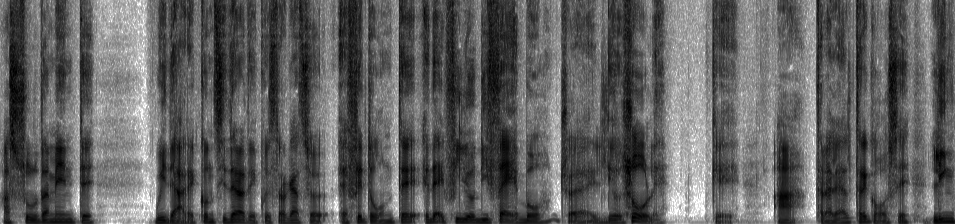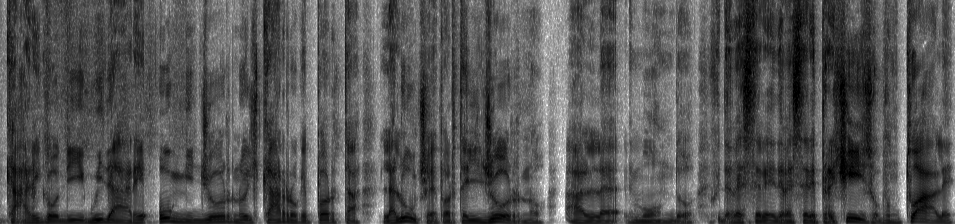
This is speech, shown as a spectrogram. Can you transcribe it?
assolutamente guidare. Considerate che questo ragazzo è fetonte ed è figlio di Febo, cioè il dio sole, che ha, tra le altre cose, l'incarico di guidare ogni giorno il carro che porta la luce, porta il giorno al mondo. Deve essere, deve essere preciso, puntuale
